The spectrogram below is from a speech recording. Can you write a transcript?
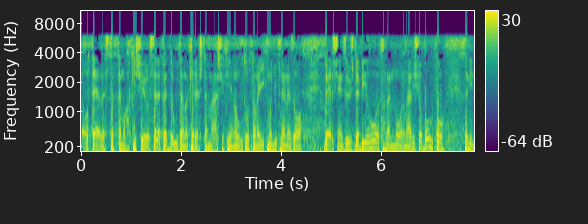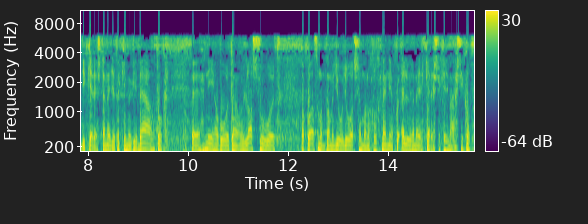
ott elvesztettem a kísérő szerepet, de utána kerestem másik ilyen autót, amelyik mondjuk nem ez a versenyzős debil volt, hanem normálisabb autó, de mindig kerestem egyet, aki mögé beállhatok. Néha volt olyan, hogy lassú volt, akkor azt mondtam, hogy jó, gyorsabban akarok menni, akkor előre megyek, keresek egy másikat.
